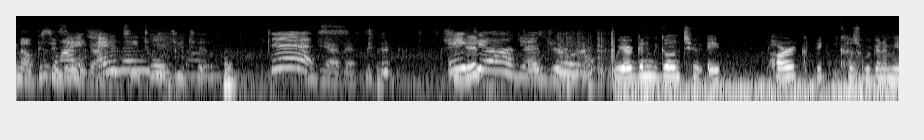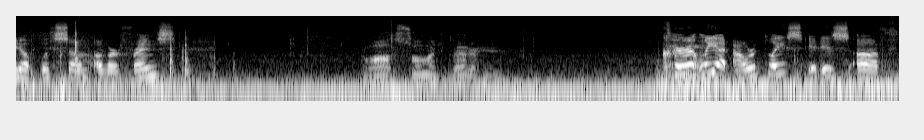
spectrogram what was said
No, what can help you My auntie told you to. This. Yeah, that's She did. Yes, We are gonna be going to a park because we're gonna meet up with some of our friends. Wow, it's so much better here. Currently at our place, it is uh, f-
